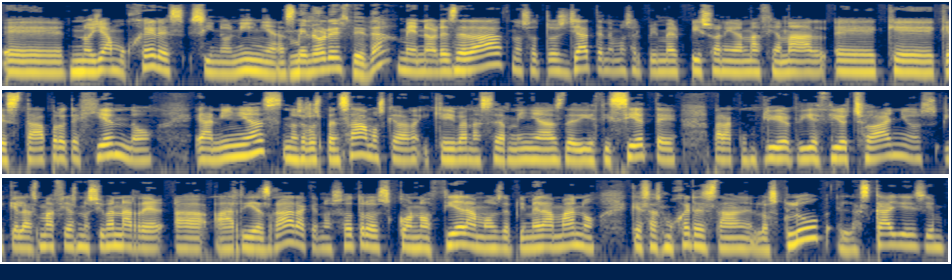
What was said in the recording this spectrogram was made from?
eh, no ya mujeres, sino niñas. ¿Menores de edad? Menores de edad. Nosotros ya tenemos el primer piso a nivel nacional eh, que, está protegiendo a niñas. Nosotros pensábamos que, que, iban a ser niñas de 17 para cumplir 18 años y que las mafias nos iban a, arriesgar a que nosotros conociéramos de primera mano que esas mujeres estaban en los clubes, en las calles y en,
